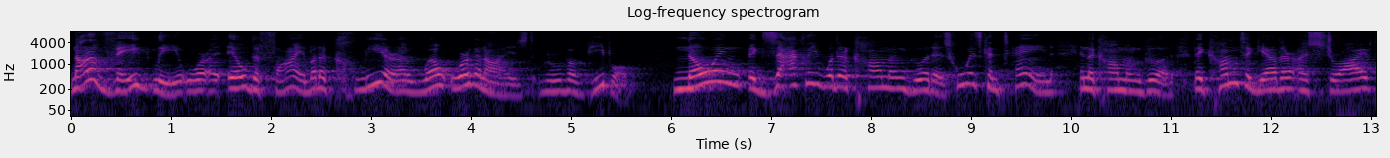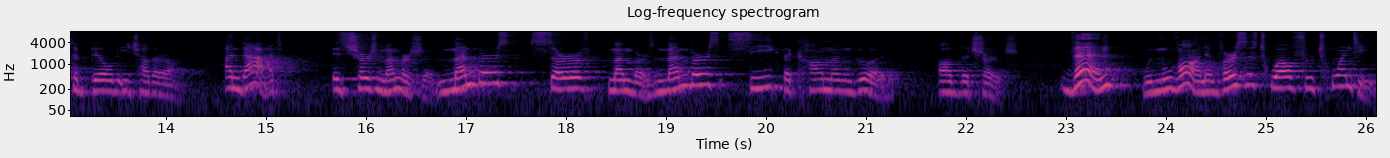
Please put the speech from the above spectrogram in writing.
Not a vaguely or ill defined, but a clear and well organized group of people. knowing exactly what their common good is, who is contained in the common good. They come together and strive to build each other up. And that is church membership. Members serve members. Members seek the common good of the church. Then we move on in verses 12 through 20.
